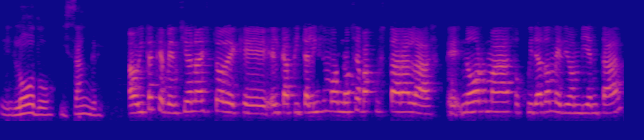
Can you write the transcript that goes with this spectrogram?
eh, lodo y sangre ahorita que menciona esto de que el capitalismo no se va a ajustar a las eh, normas o cuidado medioambiental,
